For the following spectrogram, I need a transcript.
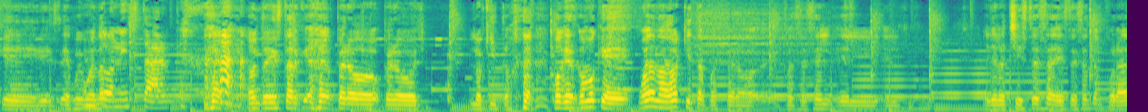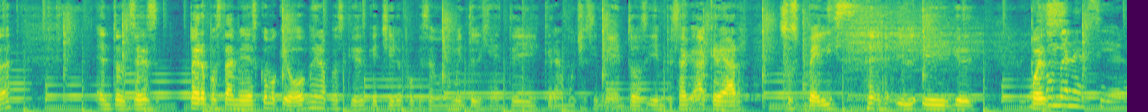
que es muy bueno. Tony Stark. un Tony Stark, pero, pero loquito. Porque es como que, bueno, no loquito, pues, pero pues es el, el, el, de los chistes de esta temporada. Entonces, pero pues también es como que, oh, mira, pues que, que chile porque se muy inteligente y crea muchos inventos y empieza a crear sus pelis. y, y pues, convenenciero.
